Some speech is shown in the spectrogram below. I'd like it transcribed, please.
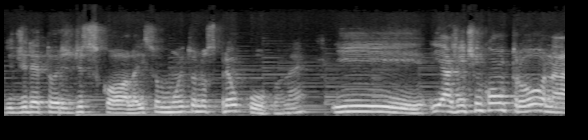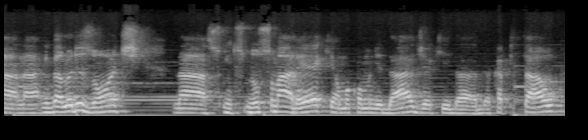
de diretores de escola. Isso muito nos preocupa, né? E, e a gente encontrou na, na, em Belo Horizonte na, no Sumaré, que é uma comunidade aqui da, da capital,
